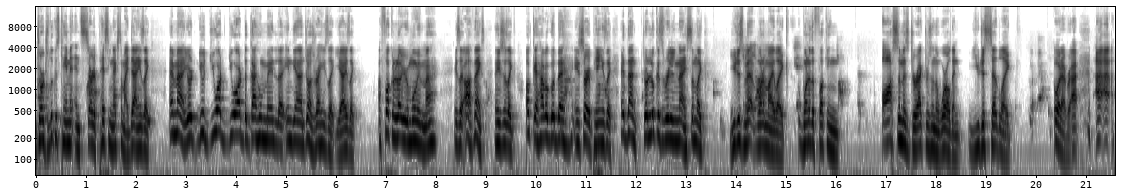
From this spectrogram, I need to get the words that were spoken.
George Lucas came in and started pissing next to my dad. And he's like, "Hey man, you're you you are you are the guy who made uh, Indiana Jones, right?" He's like, "Yeah." He's like, "I fucking love your movie, man." He's like, "Oh, thanks." And he's just like, "Okay, have a good day." And he started peeing. He's like, "Hey Dan, your look is really nice." I'm like, "You just met one of my like one of the fucking awesomest directors in the world, and you just said like, whatever." I I. I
